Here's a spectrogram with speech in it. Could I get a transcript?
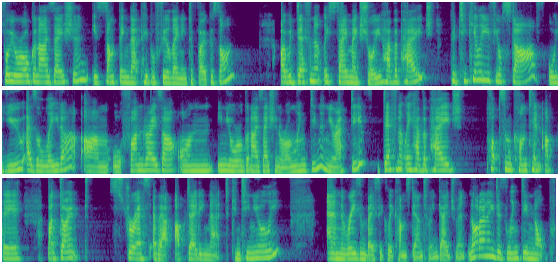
for your organization is something that people feel they need to focus on. I would definitely say make sure you have a page, particularly if your staff or you as a leader um, or fundraiser on in your organization or on LinkedIn and you're active. Definitely have a page, pop some content up there, but don't stress about updating that continually. And the reason basically comes down to engagement. Not only does LinkedIn not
